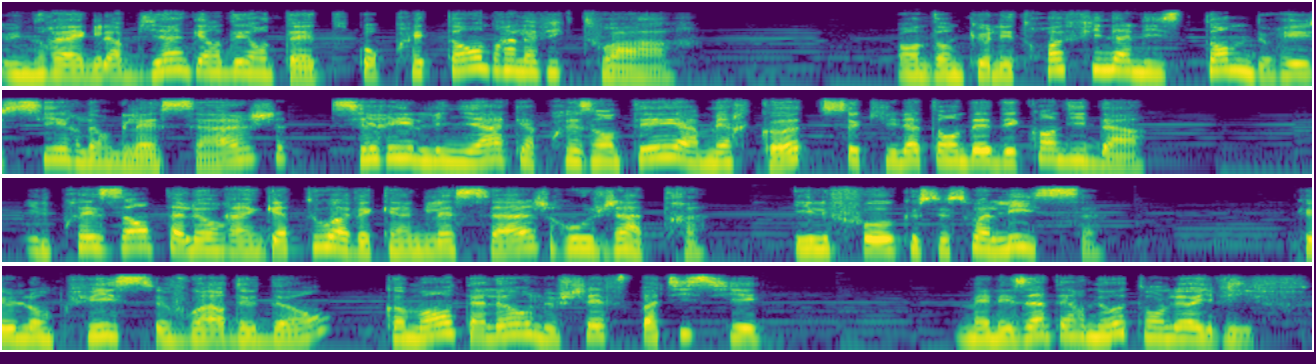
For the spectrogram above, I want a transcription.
Une règle à bien garder en tête pour prétendre à la victoire. Pendant que les trois finalistes tentent de réussir leur glaçage, Cyril Lignac a présenté à Mercotte ce qu'il attendait des candidats. Il présente alors un gâteau avec un glaçage rougeâtre. Il faut que ce soit lisse. Que l'on puisse se voir dedans, commente alors le chef pâtissier. Mais les internautes ont l'œil vif.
